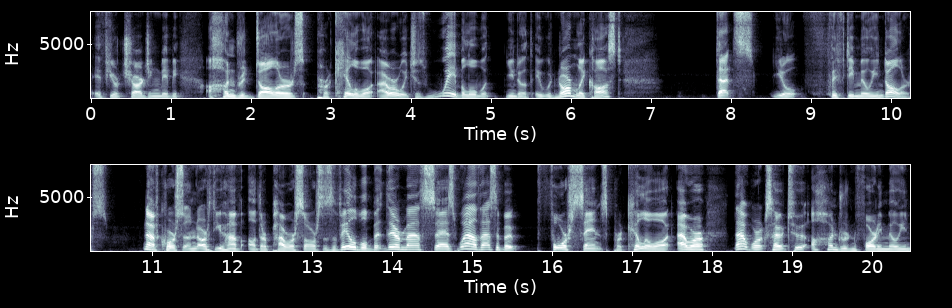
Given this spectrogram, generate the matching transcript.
If you're charging maybe $100 per kilowatt hour, which is way below what, you know, it would normally cost, that's, you know, $50 million. Now, of course, on Earth you have other power sources available, but their math says, well, that's about 4 cents per kilowatt hour. That works out to $140 million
